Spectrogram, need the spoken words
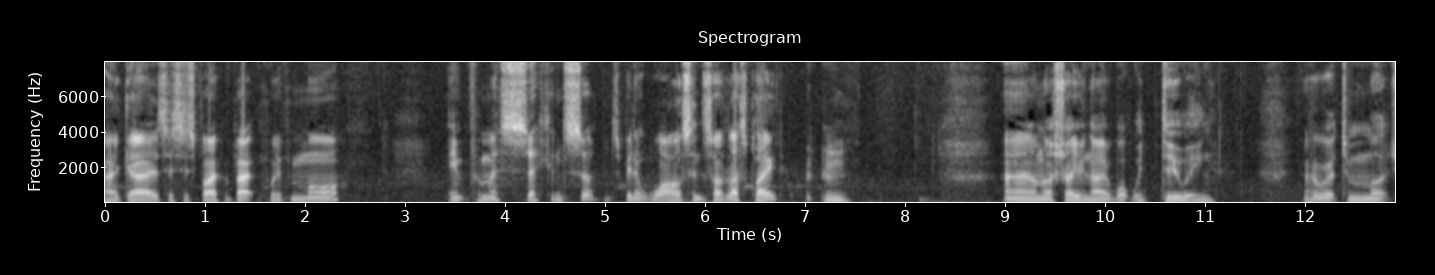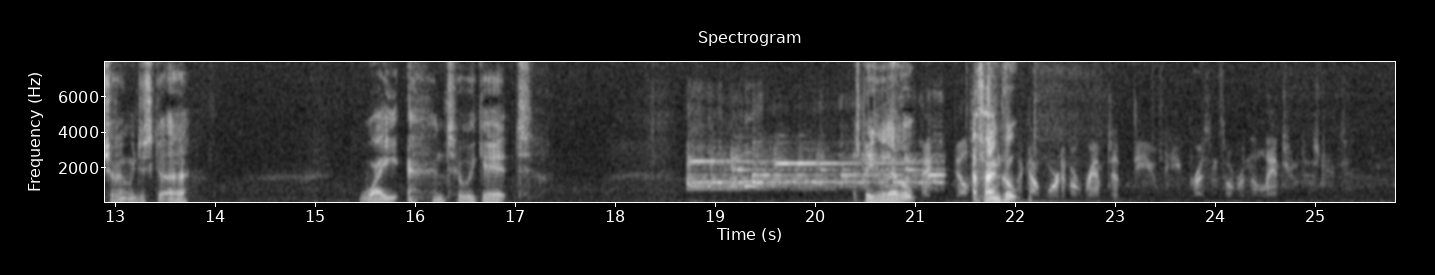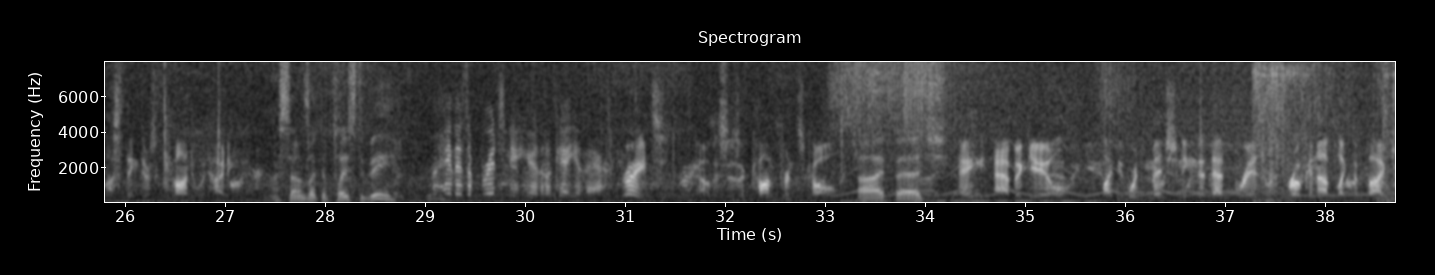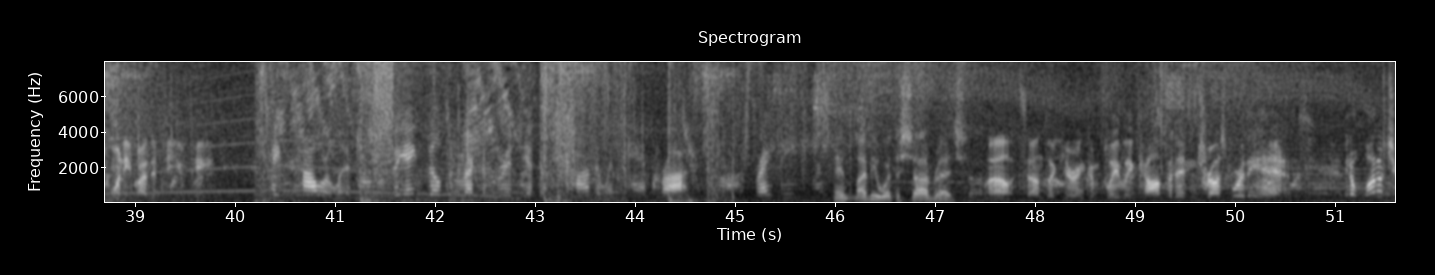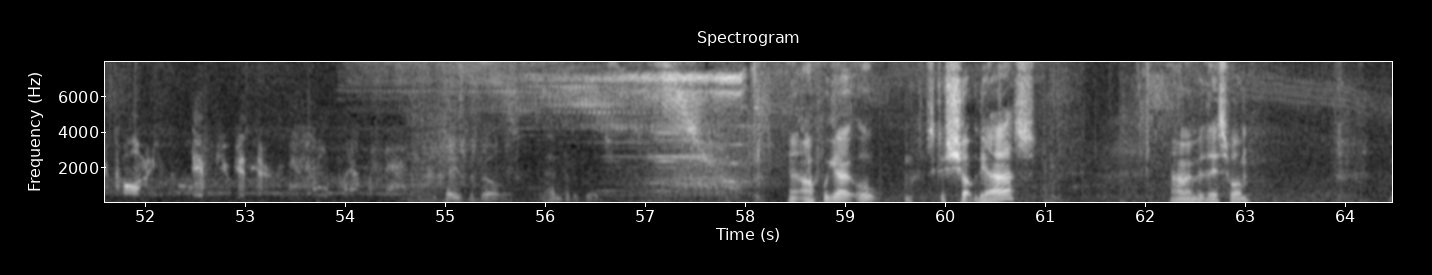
Hi guys, this is Viper back with more Infamous Second Son. It's been a while since I've last played. and I'm not sure even know what we're doing. I think we're up to much. I think we just gotta wait until we get speaker level. Hey, Delphi, A phone call. I got word of a ramped up DUP presence over in the Lantern District. Must think there's a conduit hiding there. That sounds like the place to be. Hey, there's a bridge near here that'll get you there. Great. Now this is a conference call. Hi, Fetch. Hey, Abigail. Might be worth mentioning that that bridge was broken up like the 520 by the DUP. Hey, powerless. They ain't built and wrecked a bridge yet that we conduits can't cross. Right, D? Hey, might be worth a shot, Reg. Well, it sounds like you're in completely competent and trustworthy hands. You know, why don't you call me if you get there? How do you put up with that? He Pays the bills. I'm heading for the bridge. And off we go. Oh, just got shot with the ass. I remember this one.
